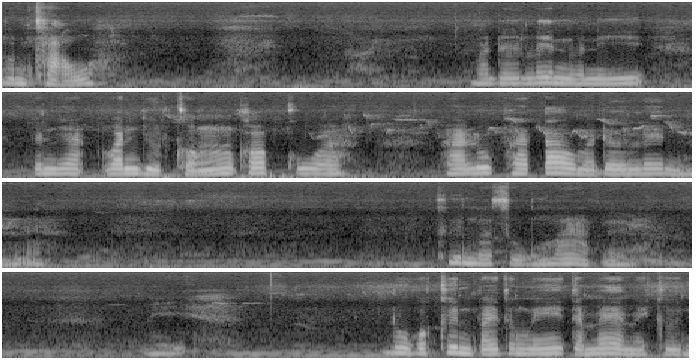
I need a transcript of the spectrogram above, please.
บนเขา มาเดินเล่นวันนี้เป็นวันหยุดของครอบครัว พาลูกพาเต้ามาเดินเล่นนะขึ้นมาสูงมากเลยนี่ลูกก็ขึ้นไปตรงนี้แต่แม่ไม่ขึ้น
